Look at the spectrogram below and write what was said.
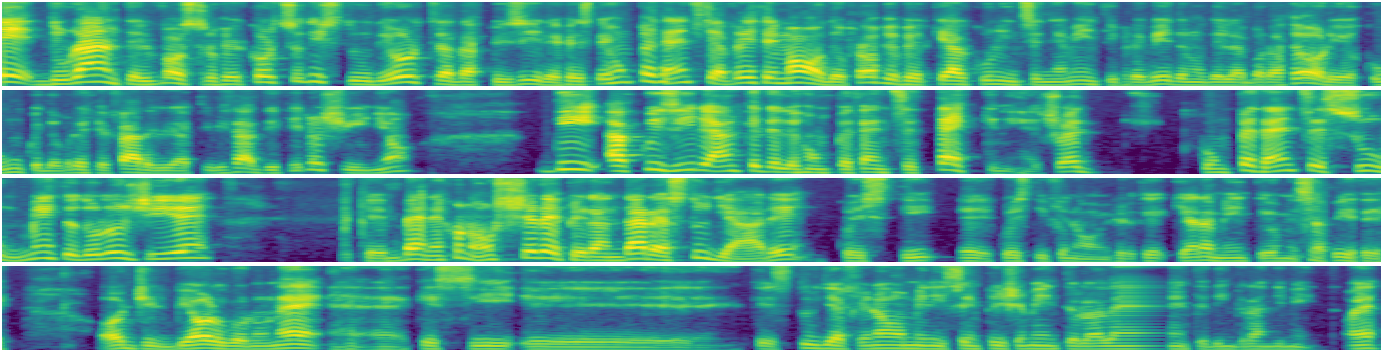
E durante il vostro percorso di studio, oltre ad acquisire queste competenze, avrete modo, proprio perché alcuni insegnamenti prevedono del laboratorio e comunque dovrete fare delle attività di tirocinio, di acquisire anche delle competenze tecniche, cioè competenze su metodologie che è bene conoscere per andare a studiare questi, eh, questi fenomeni, perché chiaramente, come sapete, oggi il biologo non è eh, che, si, eh, che, studia fenomeni semplicemente con la lente di ingrandimento, eh.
